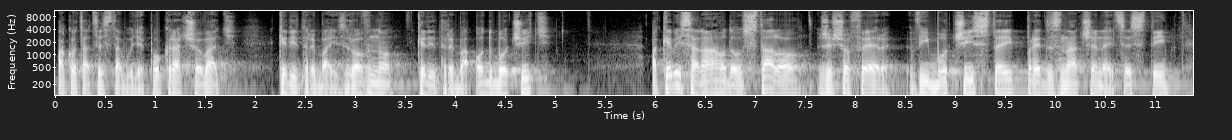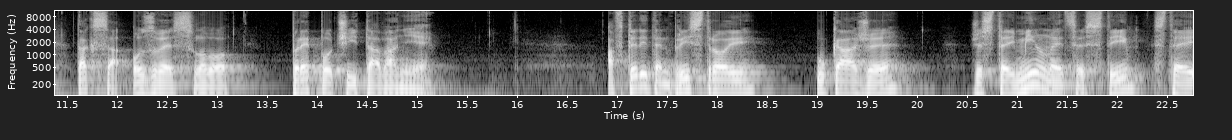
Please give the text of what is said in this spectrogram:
ako tá cesta bude pokračovať, kedy treba ísť rovno, kedy treba odbočiť. A keby sa náhodou stalo, že šofér vybočí z tej predznačenej cesty, tak sa ozve slovo prepočítavanie. A vtedy ten prístroj ukáže, že z tej milnej cesty, z tej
